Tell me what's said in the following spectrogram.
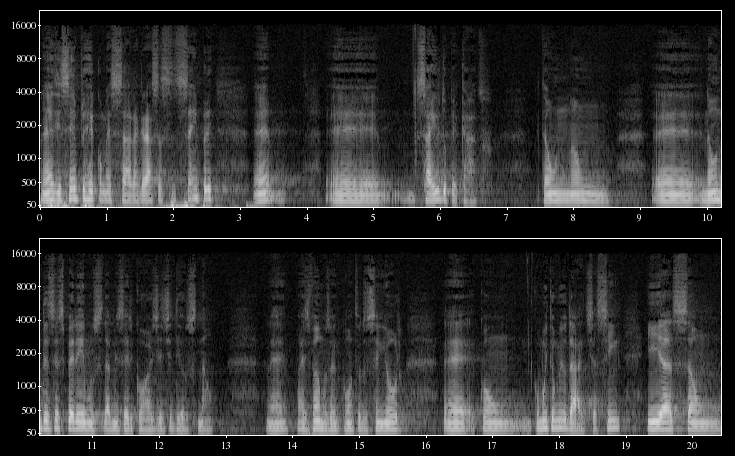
né, de sempre recomeçar, a graça de sempre é, é, sair do pecado. Então não, é, não desesperemos da misericórdia de Deus, não. Né? Mas vamos ao encontro do Senhor é, com, com muita humildade. Assim ia São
